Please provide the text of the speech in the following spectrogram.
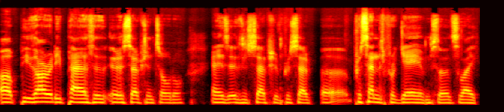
up. He's already passed his interception total and his interception percent, uh, percentage per game. So it's like,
